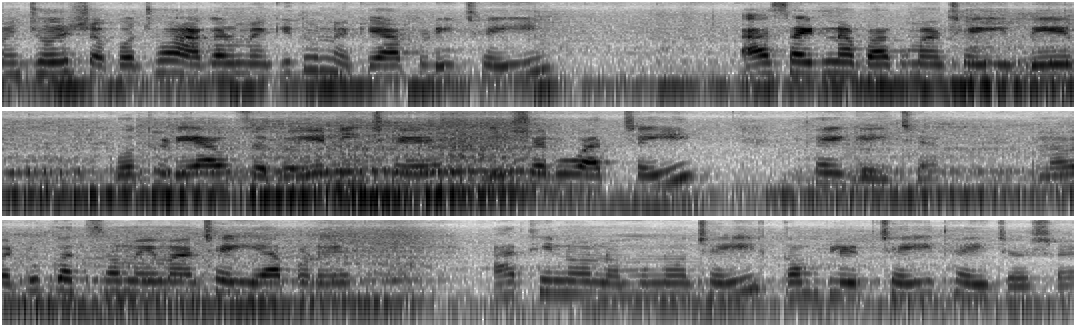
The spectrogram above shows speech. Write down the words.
તમે જોઈ શકો છો. આગળ મેં કીધું ને કે આપણી છે એ આ સાઈડના ભાગમાં છે એ બે કોથળી આવશે તો એની છે એ શરૂઆત છે એ થઈ ગઈ છે. અને હવે ટૂંક જ સમયમાં છે એ આપણે હાથીનો નમૂનો છે એ કમ્પ્લીટ છે એ થઈ જશે.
